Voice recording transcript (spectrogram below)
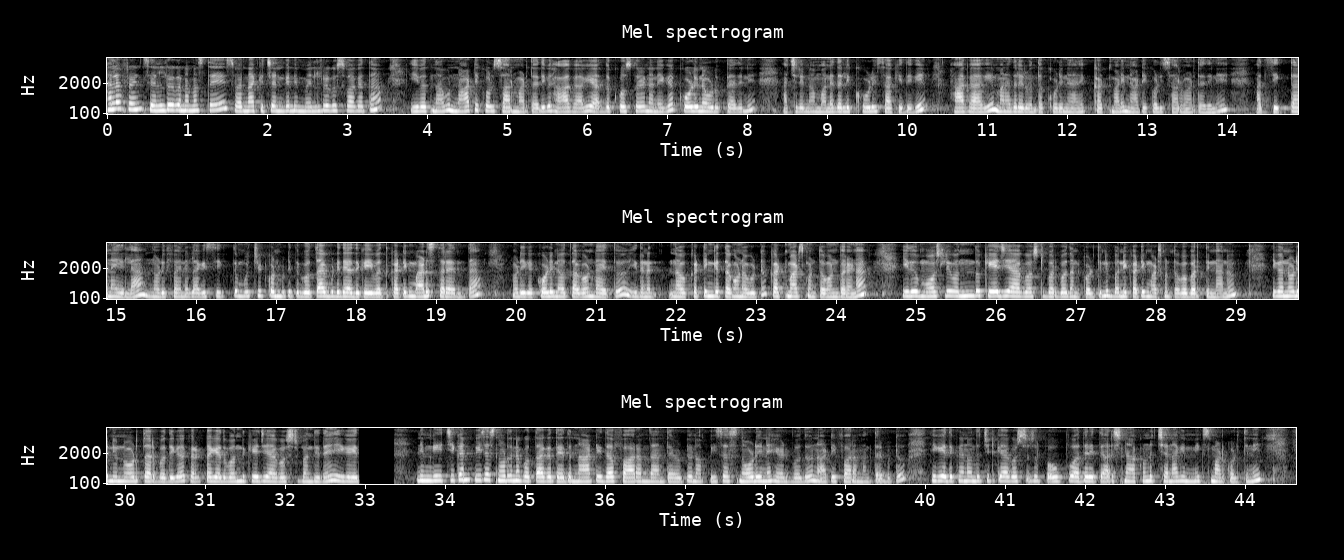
Hello friends ಎಲ್ರಿಗೂ ನಮಸ್ತೆ. ಸ್ವರ್ಣ ಕಿಚನ್ಗೆ ನಿಮ್ಮೆಲ್ರಿಗೂ ಸ್ವಾಗತ. ಇವತ್ತು ನಾವು ನಾಟಿ ಕೋಳಿ ಸಾರು ಮಾಡ್ತಾಯಿದ್ದೀವಿ ಹಾಗಾಗಿ ಅದಕ್ಕೋಸ್ಕರ ನಾನೀಗ ಕೋಳಿನ ಹುಡುಕ್ತಾ ಇದ್ದೀನಿ ಆ್ಯಕ್ಚುಲಿ ನಾವು ಮನೆಯಲ್ಲಿ ಕೋಳಿ ಸಾಕಿದ್ದೀವಿ ಹಾಗಾಗಿ ಮನೆಯಲ್ಲಿರುವಂಥ ಕೋಳಿನ ನಾನು ಕಟ್ ಮಾಡಿ ನಾಟಿ ಕೋಳಿ ಸಾರು ಮಾಡ್ತಾ ಇದ್ದೀನಿ ಅದು ಸಿಗ್ತಾನೇ ಇಲ್ಲ. ನೋಡಿ ಫೈನಲ್ ಆಗಿ ಸಿಕ್ತು, ಮುಚ್ಚಿಟ್ಕೊಂಡ್ಬಿಟ್ಟಿತ್ತು. ಗೊತ್ತಾಗ್ಬಿಟ್ಟಿದೆ ಅದಕ್ಕೆ ಇವತ್ತು ಕಟಿಂಗ್ ಮಾಡಿಸ್ತಾರೆ ಅಂತ. ನೋಡಿ ಈಗ ಕೋಳಿ ನಾವು ತಗೊಂಡಾಯಿತು. ಇದನ್ನು ನಾವು ಕಟ್ಟಿಂಗ್ಗೆ ತೊಗೊಂಡೋಗ್ಬಿಟ್ಟು ಕಟ್ ಮಾಡಿಸ್ಕೊಂಡು ತೊಗೊಂಡು ಬರೋಣ. ಇದು ಮೋಸ್ಟ್ಲಿ ಒಂದು ಕೆ ಜಿ ಆಗುವಷ್ಟು ಬರ್ಬೋದು ಅಂದ್ಕೊಳ್ತೀನಿ ಬನ್ನಿ ಕಟಿಂಗ್ ಮಾಡಿಸ್ಕೊಂಡು ತೊಗೊಬರ್ತೀನಿ ನಾನು. ಈಗ ನೋಡಿ ನೀವು ನೋಡ್ತಾ ಇರ್ಬೋದು. ಈಗ ಕರೆಕ್ಟಾಗಿ ಅದು ಒಂದು ಕೆ ಜಿ ಆಗೋಷ್ಟು ಬಂದಿದೆ. ಈಗ ನಿಮಗೆ ಈ ಚಿಕನ್ ಪೀಸಸ್ ನೋಡಿದ್ರೆ ಗೊತ್ತಾಗುತ್ತೆ ಇದು ನಾಟಿದ ಫಾರಮ್ದ ಅಂತ ಹೇಳ್ಬಿಟ್ಟು. ನಾವು ಪೀಸಸ್ ನೋಡಿನೇ ಹೇಳ್ಬೋದು, ನಾಟಿ ಫಾರಮ್ ಅಂತ ಹೇಳ್ಬಿಟ್ಟು. ಈಗ ಇದಕ್ಕೆ ನಾನು ಒಂದು ಚಿಟಿಕೆ ಆಗೋಷ್ಟು ಸ್ವಲ್ಪ ಉಪ್ಪು, ಅದೇ ರೀತಿ ಅರಿಶಿನ ಹಾಕ್ಕೊಂಡು ಚೆನ್ನಾಗಿ ಮಿಕ್ಸ್ ಮಾಡ್ಕೊಳ್ತೀನಿ.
